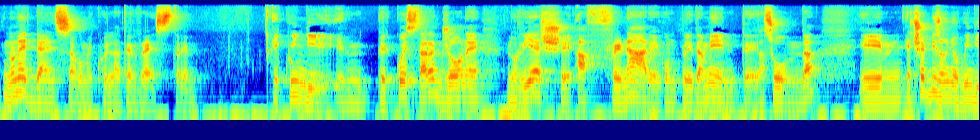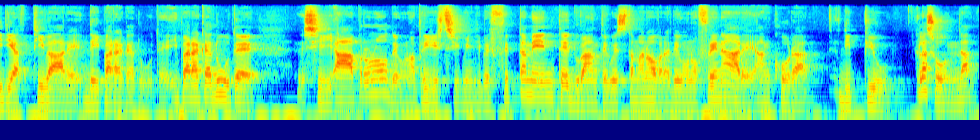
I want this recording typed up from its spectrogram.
non è densa come quella terrestre e quindi ehm, per questa ragione non riesce a frenare completamente la sonda e, ehm, e, c'è bisogno quindi di attivare dei paracadute. I paracadute si aprono, devono aprirsi quindi perfettamente, durante questa manovra devono frenare ancora di più la sonda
